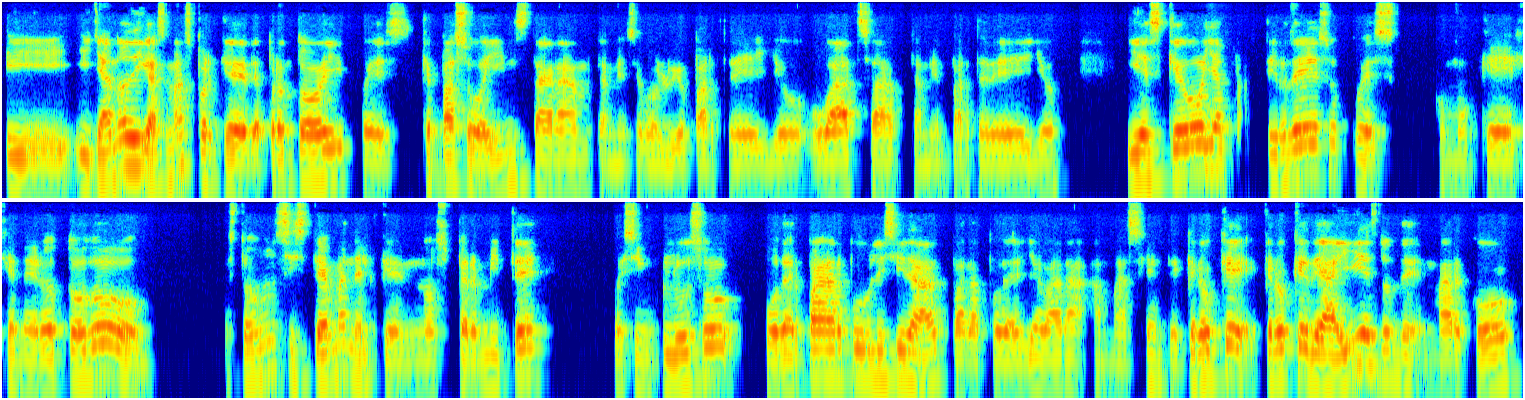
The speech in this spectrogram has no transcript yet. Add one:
y, y ya no digas más, porque de pronto hoy, pues, ¿qué pasó? Instagram también se volvió parte de ello, WhatsApp también parte de ello. Y es que hoy a partir de eso, pues, como que generó todo, pues, todo un sistema en el que nos permite, pues, incluso poder pagar publicidad para poder llevar a, a más gente. Creo que, creo que de ahí es donde marcó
